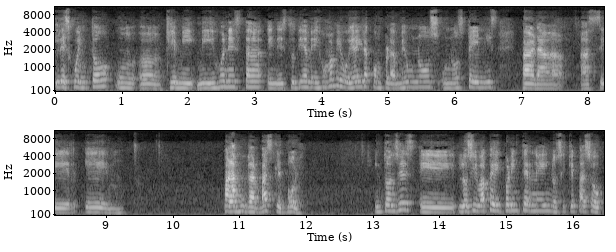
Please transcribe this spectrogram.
Les cuento uh, que mi, hijo en esta en estos días me dijo, mami, voy a ir a comprarme unos, unos tenis para hacer, em, para jugar básquetbol. Entonces, eh, los iba a pedir por internet y no sé qué pasó,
